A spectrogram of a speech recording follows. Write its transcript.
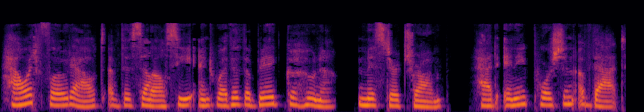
how it flowed out of this LLC and whether the big kahuna, Mr. Trump, had any portion of that.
